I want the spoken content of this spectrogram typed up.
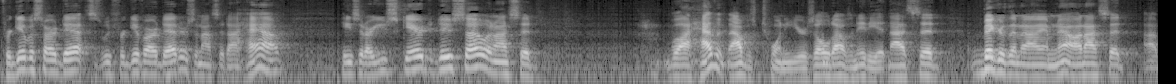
forgive us our debts as we forgive our debtors? And I said, I have. He said, Are you scared to do so? And I said, Well, I haven't. I was 20 years old. I was an idiot. And I said, Bigger than I am now. And I said, I,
